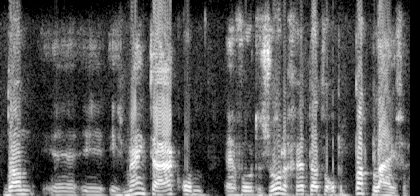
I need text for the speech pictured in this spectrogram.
Dan uh, is mijn taak om ervoor te zorgen dat we op het pad blijven.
